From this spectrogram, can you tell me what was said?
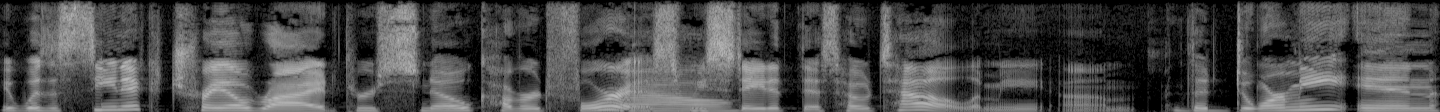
It was a scenic trail ride through snow covered forest. Wow. We stayed at this hotel. Let me, um, the Dormy Inn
